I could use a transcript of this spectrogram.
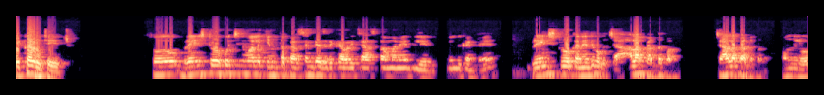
రికవరీ చేయొచ్చు. సో బ్రెయిన్ స్ట్రోక్ వచ్చిన వాళ్ళకి ఇంత పర్సెంటేజ్ రికవరీ చేస్తాం అనేది లేదు. ఎందుకంటే బ్రెయిన్ స్ట్రోక్ అనేది ఒక చాలా పెద్ద పదం. చాలా పెద్ద పదం. అందులో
